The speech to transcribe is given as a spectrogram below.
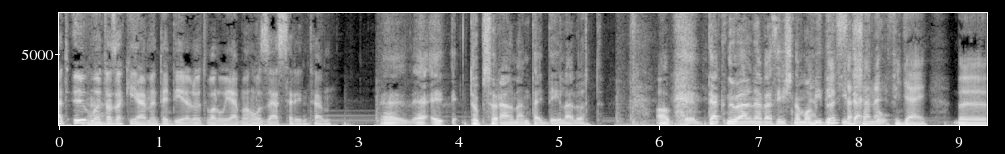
Hát ő volt az, aki elment egy délelőtt valójában hozzá szerintem. E, e, e, Többször elment egy délelőtt. A teknő elnevezés nem a vidéki Összesen, technó. figyelj, ö,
